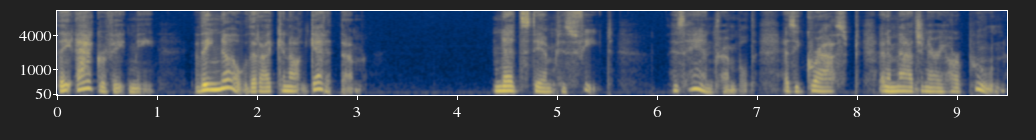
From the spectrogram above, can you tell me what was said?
They aggravate me. They know that I cannot get at them. Ned stamped his feet. His hand trembled as he grasped an imaginary harpoon.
